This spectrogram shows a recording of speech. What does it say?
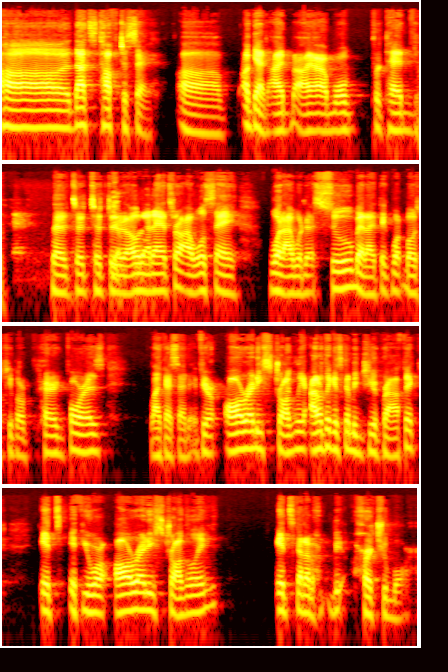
Uh that's tough to say. Uh again i i, won't pretend to to, to, to know that answer. I will say what i would assume and i think what most people are preparing for is like i said if you're already struggling i don't think it's going to be geographic. It's if you are already struggling it's going to hurt you more.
